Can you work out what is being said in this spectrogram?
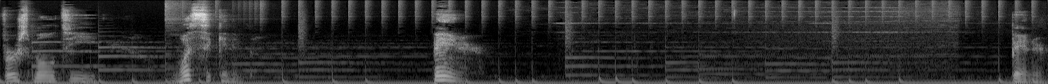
First multi, what's it gonna be? Banner. Banner.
